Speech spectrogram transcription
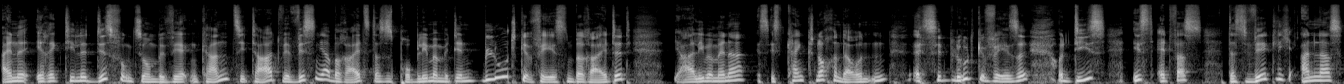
eine erektile Dysfunktion bewirken kann. Zitat, wir wissen ja bereits, dass es Probleme mit den Blutgefäßen bereitet. Ja, liebe Männer, es ist kein Knochen da unten, es sind Blutgefäße. Und dies ist etwas, das wirklich Anlass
